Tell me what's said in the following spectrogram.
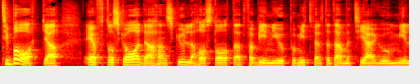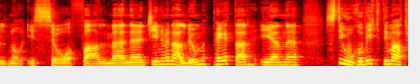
tillbaka efter skada. Han skulle ha startat Fabinho på mittfältet där med Thiago Milner i så fall. Men eh, Gini Wijnaldum petad i en eh, stor och viktig match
